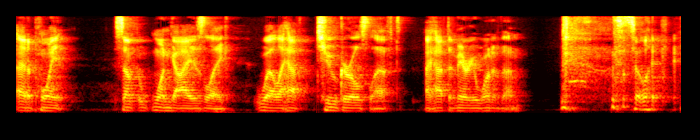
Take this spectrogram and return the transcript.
at a point, some one guy is like, "Well, I have two girls left. I have to marry one of them." so like,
